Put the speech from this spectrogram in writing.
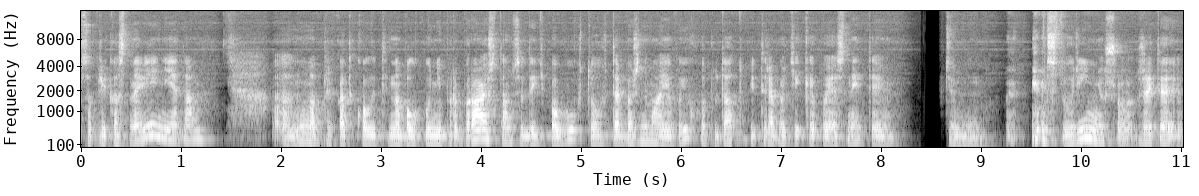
соприкосновення. Да? Е, Ну, наприклад, коли ти на балконі прибираєш, там сидить павук, то в тебе ж немає виходу, да? тобі треба тільки пояснити цьому створінню, що жити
